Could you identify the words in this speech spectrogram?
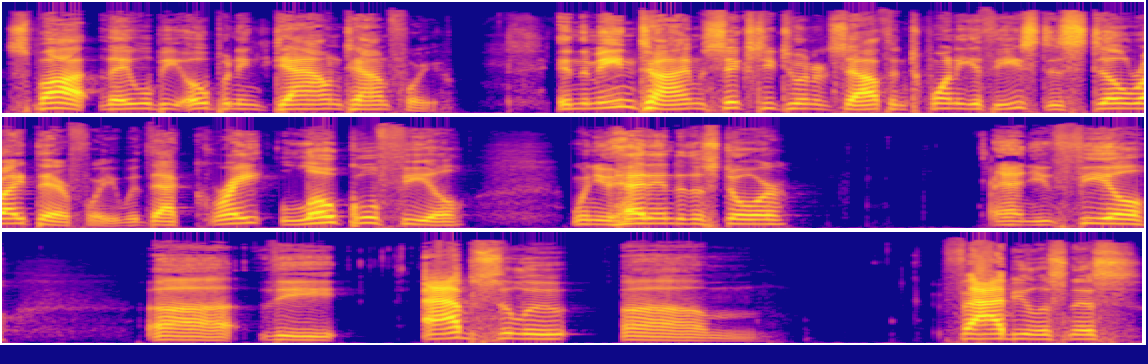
spot, they will be opening downtown for you. In the meantime, 6200 South and 20th East is still right there for you with that great local feel when you head into the store and you feel uh, the absolute um, fabulousness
